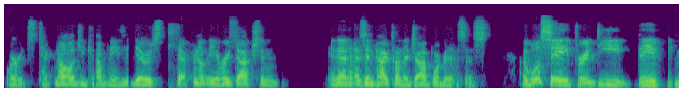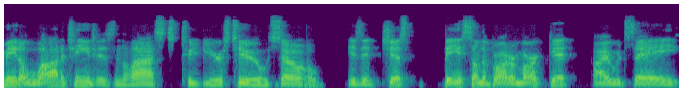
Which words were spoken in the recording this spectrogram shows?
or it's technology companies. There's definitely a reduction and that has impact on the job board business. I will say for Indeed, they've made a lot of changes in the last two years too. So is it just based on the broader market? I would say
